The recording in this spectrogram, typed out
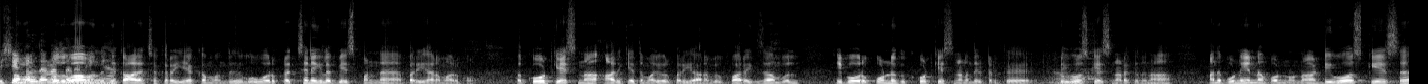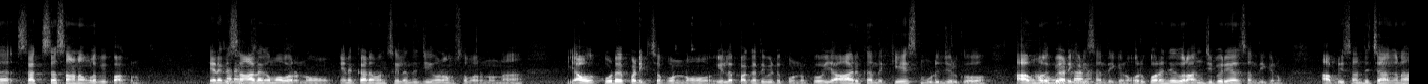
விஷயங்கள் தானே பொதுவாக வந்து இந்த காலச்சக்கர இயக்கம் வந்து ஒவ்வொரு பிரச்சனைகளை பேஸ் பண்ண பரிகாரமாக இருக்கும். இப்போ கோர்ட் கேஸ்னால் அதுக்கேற்ற மாதிரி ஒரு பரிகாரம். இப்போ ஃபார் எக்ஸாம்பிள் இப்போ ஒரு பொண்ணுக்கு கோர்ட் கேஸ் நடந்துகிட்டு இருக்கு டிவோர்ஸ் கேஸ் நடக்குதுன்னா அந்த பொண்ணு என்ன பண்ணணும்னா டிவோர்ஸ் கேஸை சக்ஸஸ் ஆனவங்கள போய் பார்க்கணும். எனக்கு சாதகமாக வரணும் எனக்கு கணவன் சைட்லேருந்து ஜீவனாம்சம் வரணும்னா அவ கூட படிச்ச பொண்ணோ இல்லை பக்கத்து வீட்டு பொண்ணுக்கோ யாருக்கு அந்த கேஸ் முடிஞ்சிருக்கோ அவங்கள போய் அடிக்கடி சந்திக்கணும். ஒரு குறைஞ்சது ஒரு அஞ்சு பேரையாவது சந்திக்கணும். அப்படி சந்திச்சாங்கன்னா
